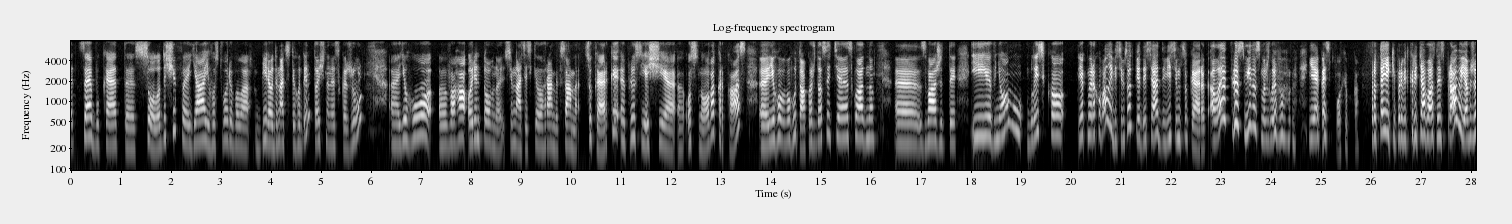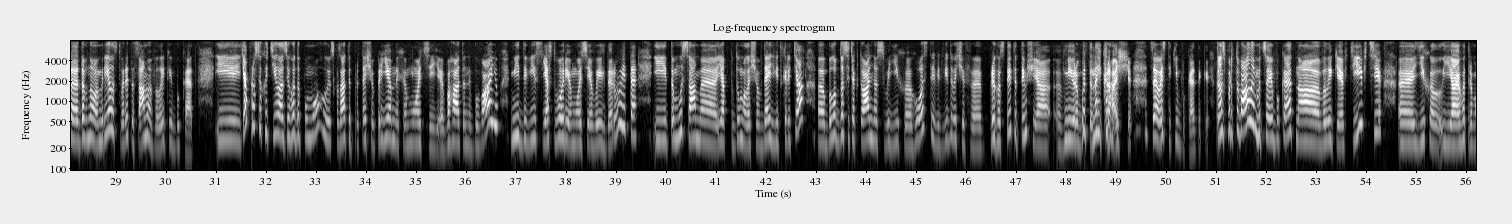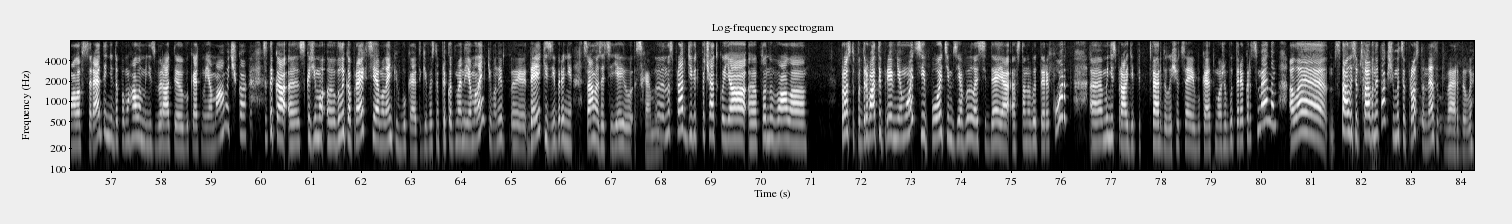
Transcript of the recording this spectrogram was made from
Е, Це букет е, солодощів. Е, Я його створювала біля 11 годин, точно не скажу. Його вага орієнтовно 17 кілограмів саме цукерки, плюс є ще основа, каркас. Його вагу також досить складно зважити. І в ньому близько. Як ми рахували, 858 цукерок, але плюс-мінус, можливо, є якась похибка. Про те, як і про відкриття власної справи, я вже давно мріяла створити саме великий букет. І я просто хотіла з його допомогою сказати про те, що приємних емоцій багато не буваю. Мій девіз я створюю емоції, а ви їх даруєте. І тому саме я подумала, що в день відкриття е, було б досить актуально своїх е, гостей, відвідувачів е, пригостити тим, що я вмію робити найкраще. Це ось такі букетики. Транспортували ми цей букет на великій автівці. Їхав, я його тримала всередині, допомагала мені збирати букет моя мамочка. Це така, е, скажімо, е, велика проекція маленьких букетиків. Ось, наприклад, в мене є маленькі, вони е, деякі зібрані саме за цією схемою. Насправді, від початку я планувала. Просто подарувати приємні емоції. Потім з'явилась ідея встановити рекорд. Мені справді підтвердили, що цей букет може бути рекордсменом, але сталися обставини так, що ми це просто не затвердили.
